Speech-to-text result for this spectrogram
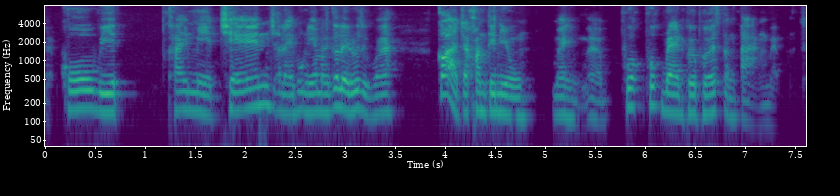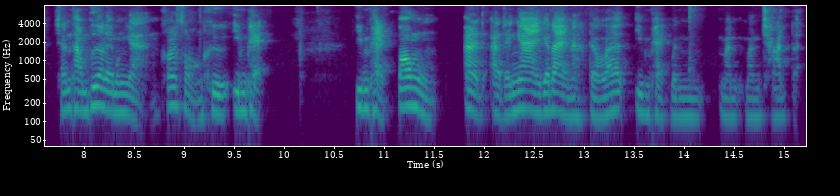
แบบโควิด climate change อะไรพวกนี้มันก็เลยรู้สึกว่า ก็อาจจะ continue หมายถึงเอ่อพวกพวกแบรนด์ purpose ต่างๆ แบบ ฉันทำเพื่ออะไรบางอย่าง ข้อสองคือ impact impact ต้องอาจอาจจะง่ายก็ได้นะ แต่ว่า impact มันมันมันชัดอะ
